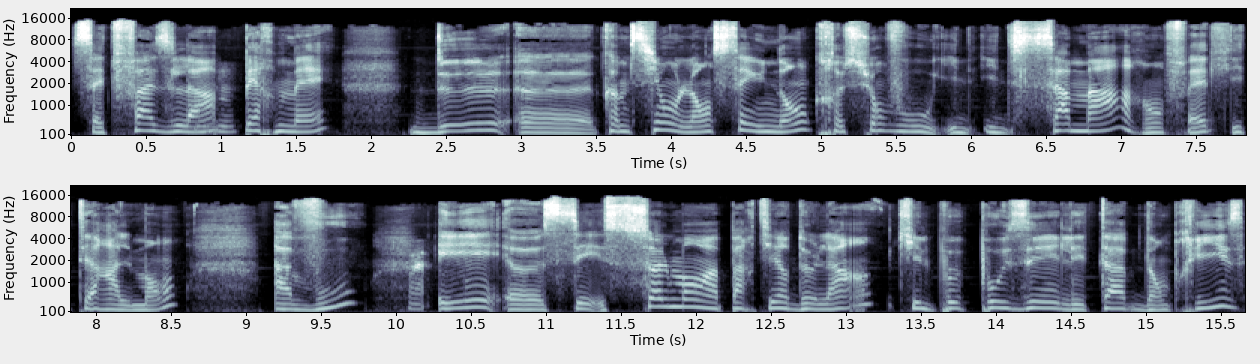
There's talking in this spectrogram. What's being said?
Cette phase-là mhm. permet de, euh, comme si on lançait une encre sur vous. Il, s'amarre en fait, littéralement, à vous. Et euh, c'est seulement à partir de là qu'il peut poser l'étape d'emprise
